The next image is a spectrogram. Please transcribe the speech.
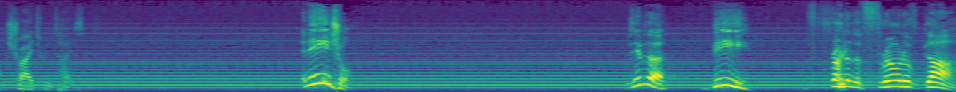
and try to entice us. An angel was able to be in front of the throne of God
